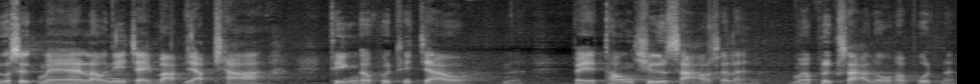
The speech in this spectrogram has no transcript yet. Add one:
รู้สึกแหมเรานี่ใจบาปหยาบช้า ทิ้งพระพุทธเจ้าไปท่องชื่อสาวซะแล้วมาปรึกษาหลวงพระพุทธนะ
